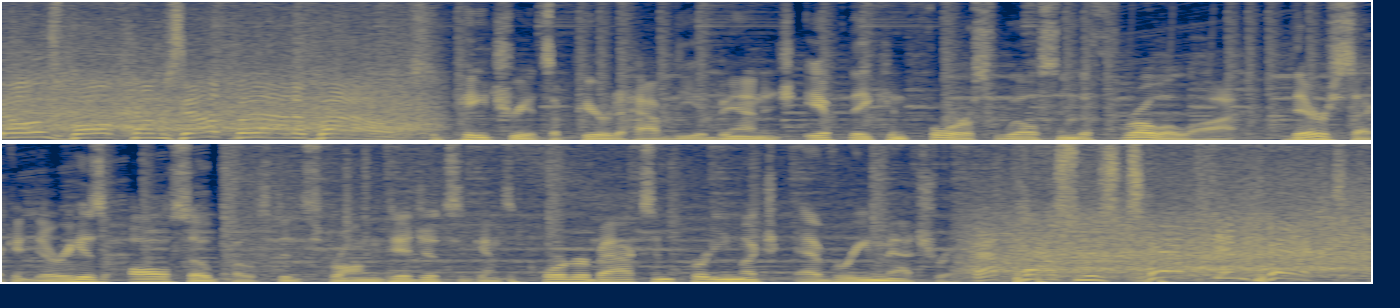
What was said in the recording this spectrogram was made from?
goes. Ball comes out, but out of bounds. The Patriots appear to have the advantage if they can force Wilson to throw a lot. Their secondary has also posted strong digits against quarterbacks in pretty much every metric. That pass was tipped and picked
